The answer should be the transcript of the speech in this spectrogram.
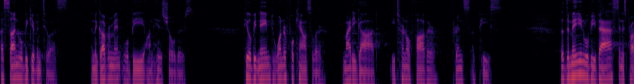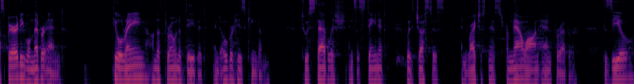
a son will be given to us, and the government will be on his shoulders. He will be named Wonderful Counselor, Mighty God, Eternal Father, Prince of Peace. The dominion will be vast, and his prosperity will never end. He will reign on the throne of David and over his kingdom, to establish and sustain it with justice and righteousness from now on and forever. The zeal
